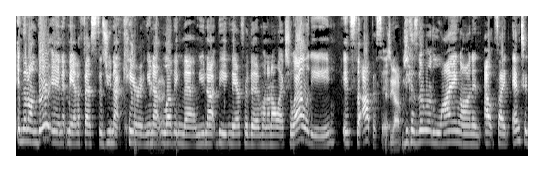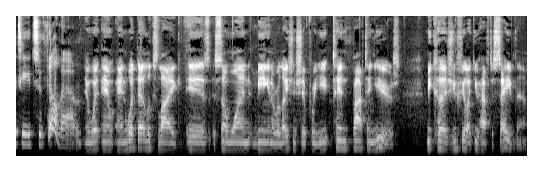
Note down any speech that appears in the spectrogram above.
And then on their end, it manifests as you not caring, you're Exactly. not loving them, you're not being there for them, when in all actuality, it's the opposite. It's the opposite. Because they're relying on an outside entity to fill them. And what and, and what that looks like is someone being in a relationship for ye- 10, 5, 10 years because you feel like you have to save them.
